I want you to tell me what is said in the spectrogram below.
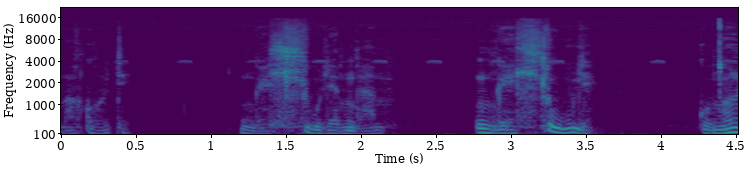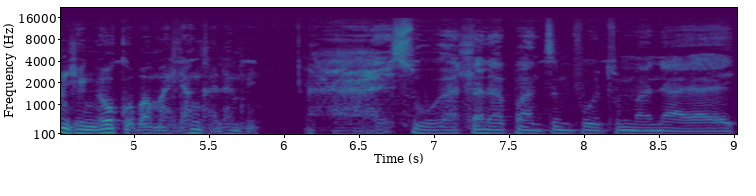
makoti ungehlule mngami ungehlule kungcono nje ngiyogoba amadlangala mina hayi suka hlala phansi mfuthu mani hayi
